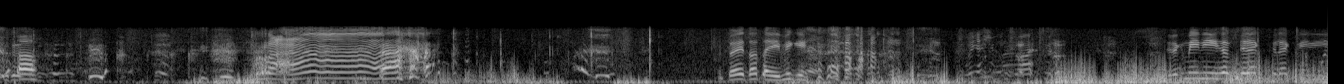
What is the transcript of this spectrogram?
Ah. Ito, ito, tahimik eh. Select mini, select, select mini.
